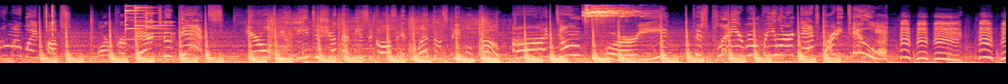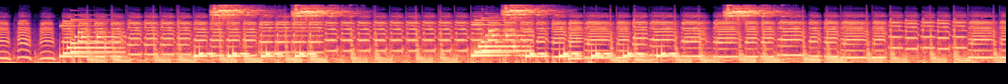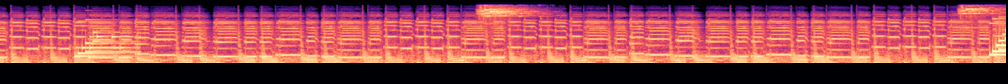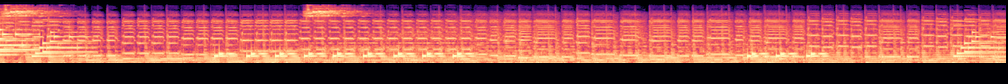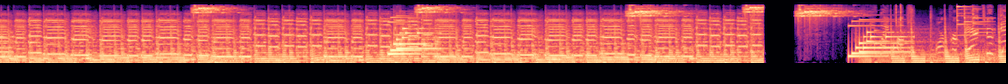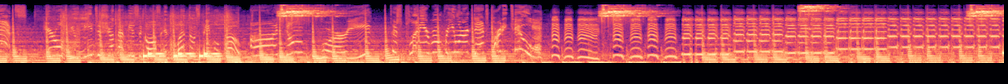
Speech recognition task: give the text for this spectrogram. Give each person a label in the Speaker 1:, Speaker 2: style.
Speaker 1: Out of my way, pups, or prepare to dance! Harold, you need to shut that music off and let those people go. Uh, don't worry. There's plenty of room for you in our dance party, too.
Speaker 2: don't worry. There's plenty of room for you in our dance party,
